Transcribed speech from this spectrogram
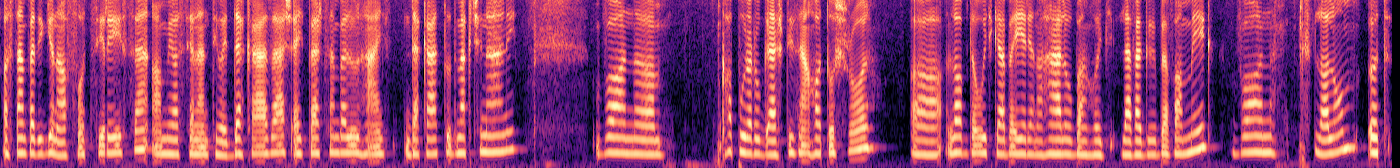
Aztán pedig jön a foci része, ami azt jelenti, hogy dekázás, egy percen belül hány dekát tud megcsinálni. Van uh, kapurarugás 16-osról, a labda úgy kell beérjen a hálóban, hogy levegőbe van még. Van slalom, öt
